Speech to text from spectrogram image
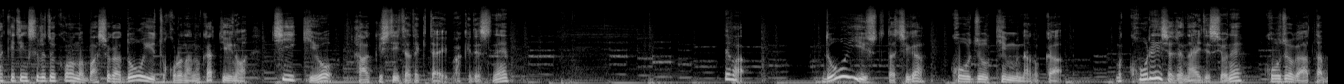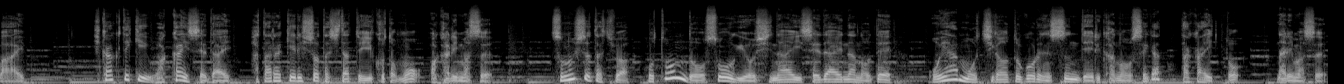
ーケティングするところの場所がどういうところなのかっていうのは地域を把握していただきたいわけですね。ではどういう人たちが工場勤務なのか、まあ、高齢者じゃないですよね。工場があった場合。比較的若い世代働ける人たちだということも分かります。その人たちはほとんど葬儀をしない世代なので親も違うところに住んでいる可能性が高いとなります。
